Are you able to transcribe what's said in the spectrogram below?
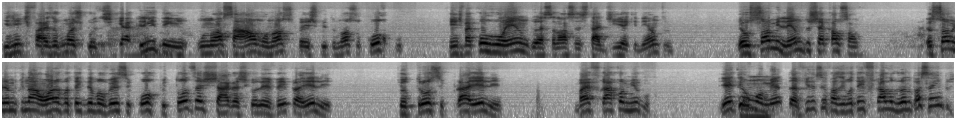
e a gente faz algumas coisas que agridem o nossa alma, o nosso espírito, o nosso corpo, a gente vai corroendo essa nossa estadia aqui dentro, eu só me lembro do cheque calção. Eu só me lembro que na hora eu vou ter que devolver esse corpo e todas as chagas que eu levei para ele, que eu trouxe para ele, vai ficar comigo. E aí tem um momento da vida que você fala assim, vou ter que ficar alugando para sempre.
